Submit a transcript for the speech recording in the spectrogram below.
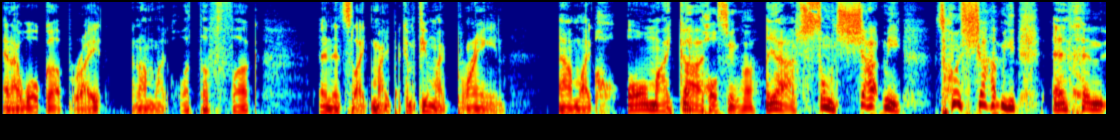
and I woke up right, and I'm like, what the fuck? And it's like my, I can feel my brain, and I'm like, oh my god, Like pulsing, huh? yeah, someone shot me. Someone shot me. And then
